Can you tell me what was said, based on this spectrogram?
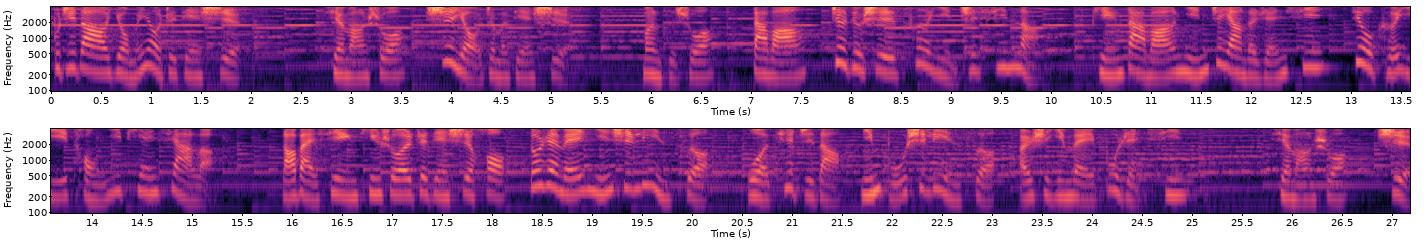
不知道有没有这件事？宣王说：“是有这么件事。”孟子说：“大王，这就是恻隐之心呐！凭大王您这样的人心，就可以统一天下了。老百姓听说这件事后，都认为您是吝啬，我却知道您不是吝啬，而是因为不忍心。”宣王说：“是，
